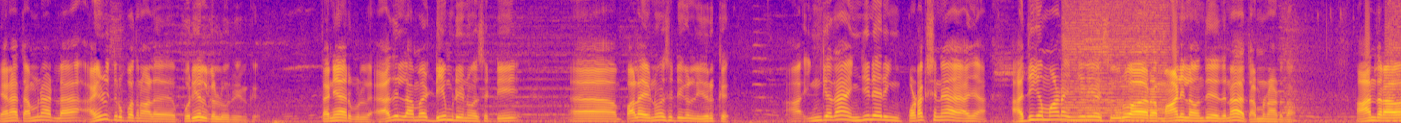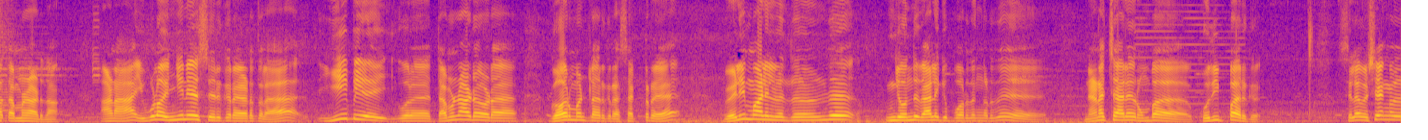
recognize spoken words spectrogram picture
ஏன்னா தமிழ்நாட்டில் ஐநூற்றி முப்பத்தி நாலு பொறியியல் கல்லூரி இருக்குது தனியார் பொருள் அது இல்லாமல் டீம்டு யூனிவர்சிட்டி பல யூனிவர்சிட்டிகள் இருக்குது இங்கே தான் இன்ஜினியரிங் ப்ரொடக்ஷனே அதிகமான இன்ஜினியர்ஸ் உருவாகிற மாநிலம் வந்து எதுனா தமிழ்நாடு தான். ஆந்திராவை தமிழ்நாடு தான். ஆனால் இவ்வளோ இன்ஜினியர்ஸ் இருக்கிற இடத்துல இபி ஒரு தமிழ்நாடோட கவர்மெண்ட்டில் இருக்கிற செக்டரு வெளி மாநிலத்திலேருந்து இங்கே வந்து வேலைக்கு போகிறதுங்கிறது நினச்சாலே ரொம்ப கொதிப்பாக இருக்குது சில விஷயங்கள்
